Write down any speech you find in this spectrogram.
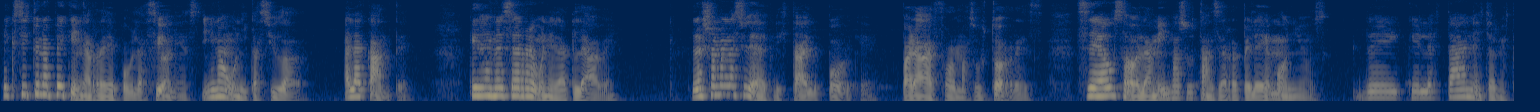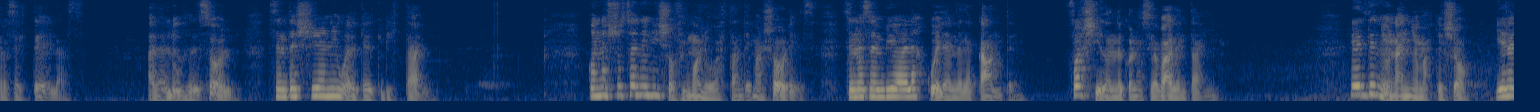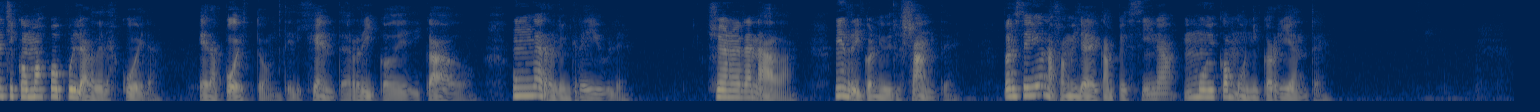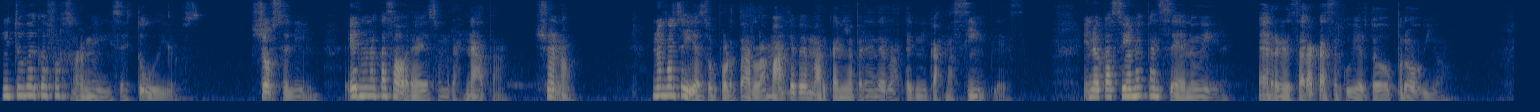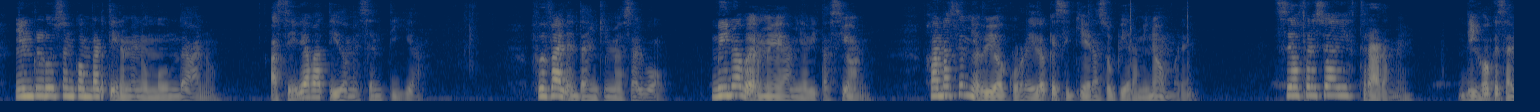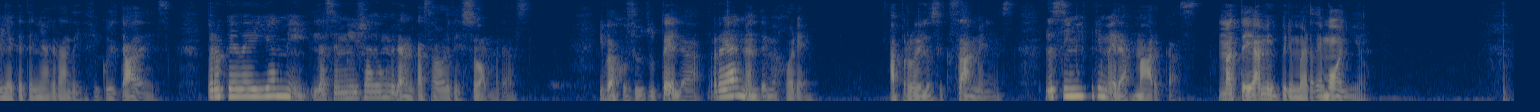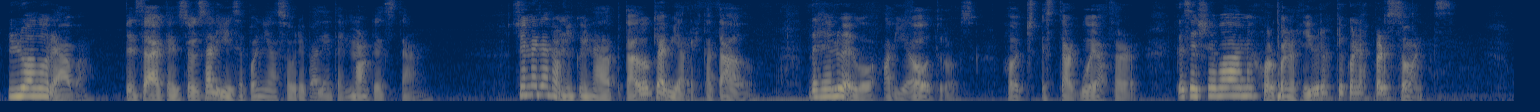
Existe una pequeña red de poblaciones y una única ciudad, Alacante, que es donde se reúne la clave. La llaman la ciudad de cristal porque, para dar forma a sus torres, se ha usado la misma sustancia repele demonios de que la están hechas nuestras estelas. A la luz del sol, centellean igual que el cristal. Cuando Jocelyn y yo fuimos los bastante mayores, se nos envió a la escuela en Alacante. Fue allí donde conocí a Valentine. Él tenía un año más que yo, y era el chico más popular de la escuela. Era puesto, inteligente, rico, dedicado, un guerrero increíble. Yo no era nada, ni rico ni brillante, pero seguía una familia de campesina muy común y corriente. Y tuve que forzarme en mis estudios. Jocelyn era una cazadora de sombras nata, yo no. No conseguía soportar la más leve marca ni aprender las técnicas más simples. En ocasiones pensé en huir, en regresar a casa cubierto de oprobio, incluso en convertirme en un mundano. Así de abatido me sentía. Fue Valentine quien me salvó. Vino a verme a mi habitación. Jamás se me había ocurrido que siquiera supiera mi nombre. Se ofreció a adiestrarme. Dijo que sabía que tenía grandes dificultades, pero que veía en mí la semilla de un gran cazador de sombras. Y bajo su tutela realmente mejoré. Aprobé los exámenes, lucí mis primeras marcas, maté a mi primer demonio. Lo adoraba. Pensaba que el sol salía y se ponía sobre Valentine Morgenstern. Yo no era el único inadaptado que había rescatado. Desde luego había otros, Hodge Starkweather, que se llevaba mejor con los libros que con las personas.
